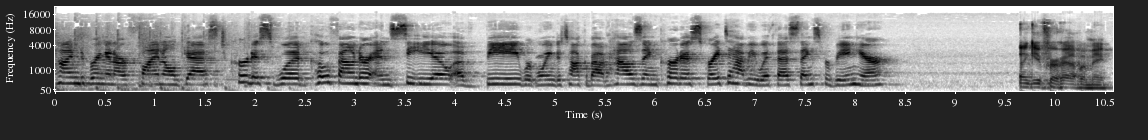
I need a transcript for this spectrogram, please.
time to bring in our final guest, Curtis Wood, co founder and CEO of Bee. We're going to talk about housing. Curtis, great to have you with us. Thanks for being here. Thank you for having me.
